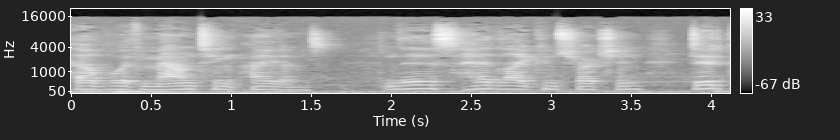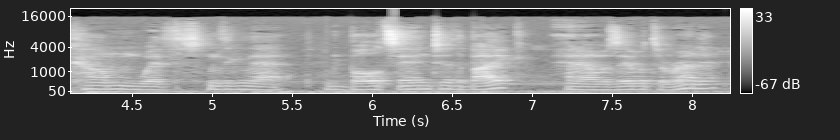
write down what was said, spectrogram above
help with mounting items. This headlight construction did come with something that bolts into the bike and I was able to run it,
